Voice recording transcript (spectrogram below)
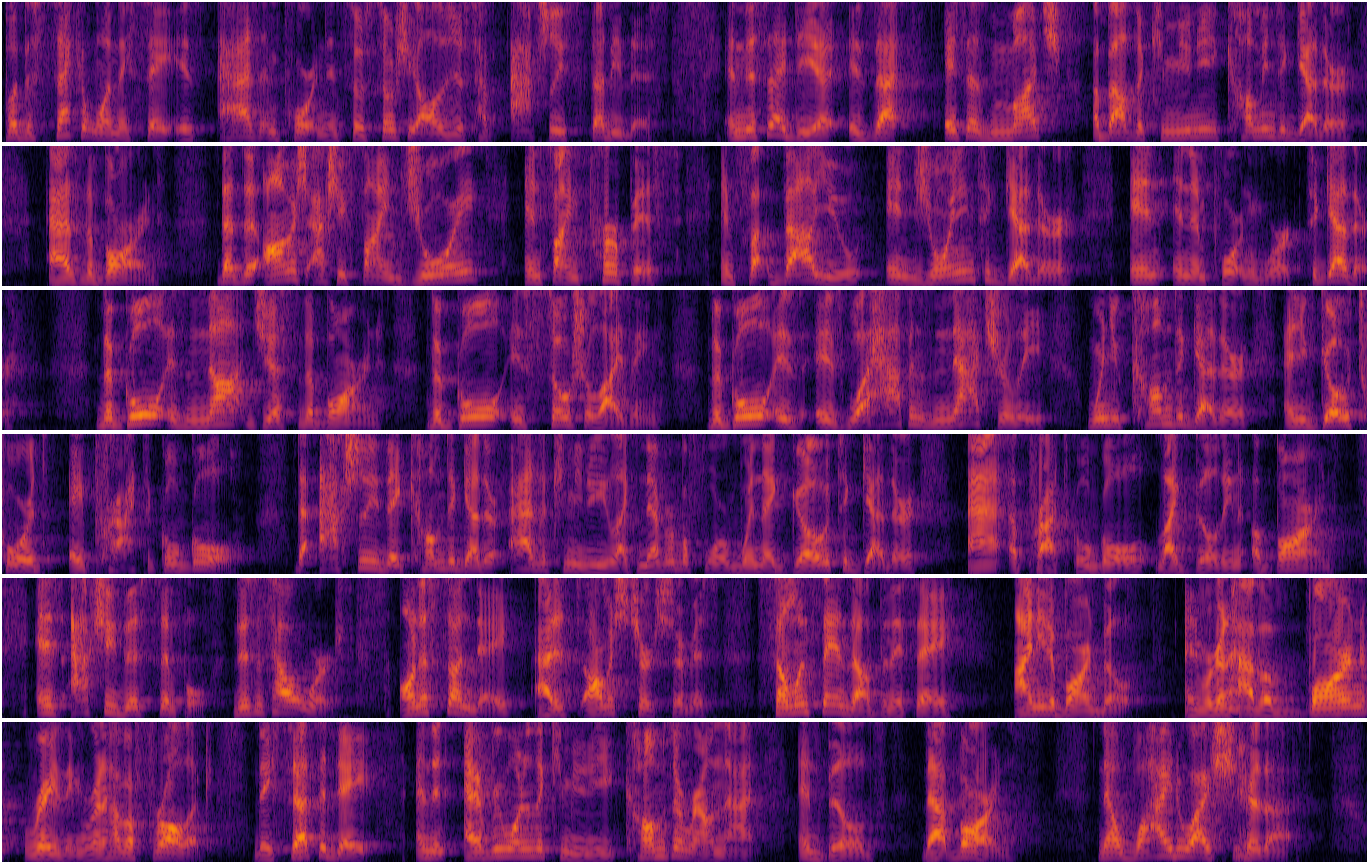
But the second one they say is as important. And so sociologists have actually studied this. And this idea is that it's as much about the community coming together as the barn. That the Amish actually find joy and find purpose and f- value in joining together in an important work together. The goal is not just the barn, the goal is socializing. The goal is, is what happens naturally when you come together and you go towards a practical goal. That actually they come together as a community like never before when they go together at a practical goal like building a barn. And it's actually this simple. This is how it works. On a Sunday at an Amish church service, someone stands up and they say, I need a barn built. And we're going to have a barn raising. We're going to have a frolic. They set the date, and then everyone in the community comes around that and builds that barn. Now, why do I share that?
